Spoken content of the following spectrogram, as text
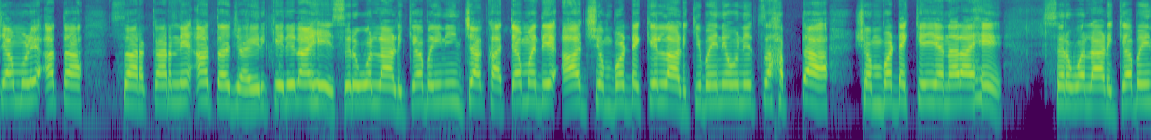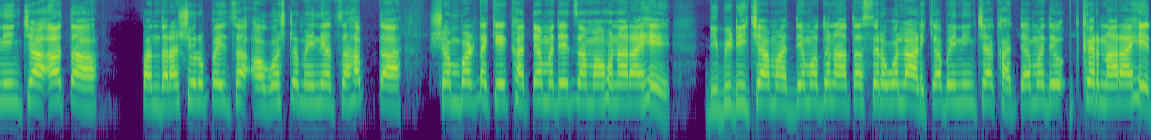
त्यामुळे आता सरकारने आता जाहीर केलेला आहे. सर्व लाडक्या बहिणींच्या खात्यामध्ये आज शंभर टक्के लाडकी बहिणी होण्याचा हप्ता शंभर टक्के येणार आहे. सर्व लाडक्या बहिणींच्या आता पंधराशे रुपयेचा ऑगस्ट महिन्याचा हप्ता शंभर टक्के खात्यामध्ये जमा होणार आहे. डीबीटीच्या माध्यमातून आता सर्व लाडक्या बहिणींच्या खात्यामध्ये करणार आहेत.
